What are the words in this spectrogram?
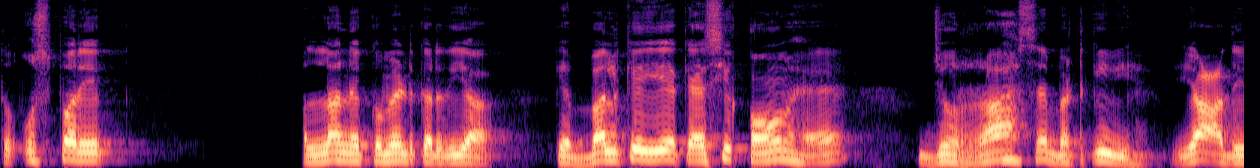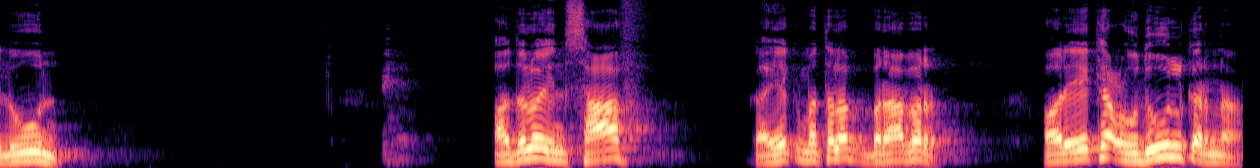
تو اس پر ایک اللہ نے کمنٹ کر دیا کہ بلکہ یہ ایک ایسی قوم ہے جو راہ سے بھٹکی ہوئی ہے۔ یا عدلون عدل و انصاف کا ایک مطلب برابر اور ایک ہے عدول کرنا۔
